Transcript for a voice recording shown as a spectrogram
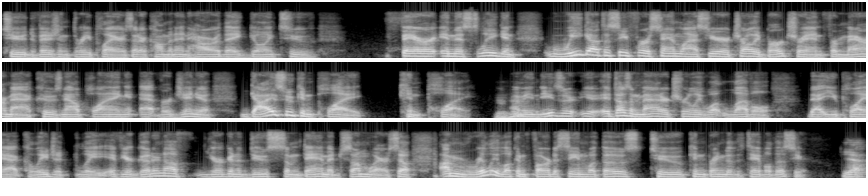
two division three players that are coming in. How are they going to fare in this league? And we got to see firsthand last year charlie bertrand from merrimack who's now playing at virginia. Guys who can play can play. Mm-hmm. i mean these are it doesn't matter truly what level that you play at collegiately. If you're good enough you're going to do some damage somewhere. So i'm really looking forward to seeing what those two can bring to the table this year. Yeah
